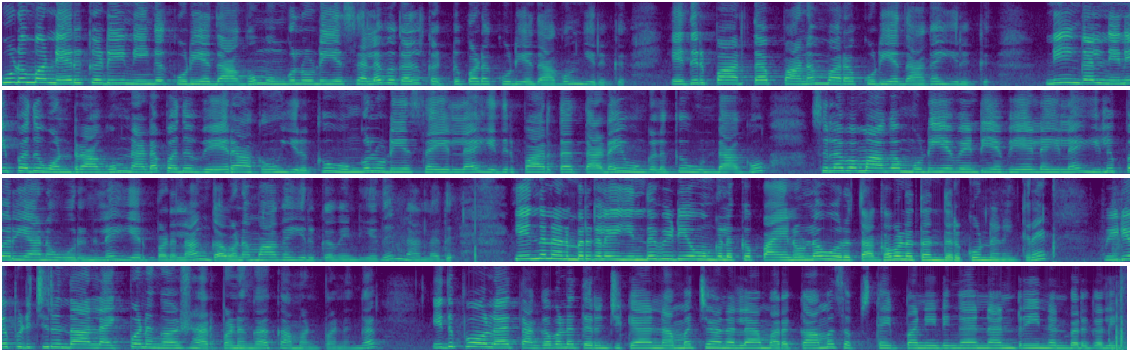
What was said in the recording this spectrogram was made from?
குடும்ப நெருக்கடி நீங்கக்கூடியதாகவும் உங்களுடைய செலவுகள் கட்டுப்படக்கூடியதாகவும் இருக்குது எதிர்பார்த்த பணம் வரக்கூடியதாக இருக்குது நீங்கள் நினைப்பது ஒன்றாகவும் நடப்பது வேறாகவும் இருக்கும். உங்களுடைய செயலில் எதிர்பார்த்த தடை உங்களுக்கு உண்டாகும். சுலபமாக முடிய வேண்டிய வேலையில் இழுப்பறியான ஒரு நிலை ஏற்படலாம். கவனமாக இருக்க வேண்டியது நல்லது. எந்த நண்பர்களே இந்த வீடியோ உங்களுக்கு பயனுள்ள ஒரு தகவலை தந்திருக்கும்னு நினைக்கிறேன். வீடியோ பிடிச்சிருந்தால் லைக் பண்ணுங்கள் ஷேர் பண்ணுங்கள் கமெண்ட் பண்ணுங்கள் இதுபோல் தகவலை தெரிஞ்சுக்க நம்ம சேனலை மறக்காமல் சப்ஸ்கிரைப் பண்ணிவிடுங்க நன்றி நண்பர்களே.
